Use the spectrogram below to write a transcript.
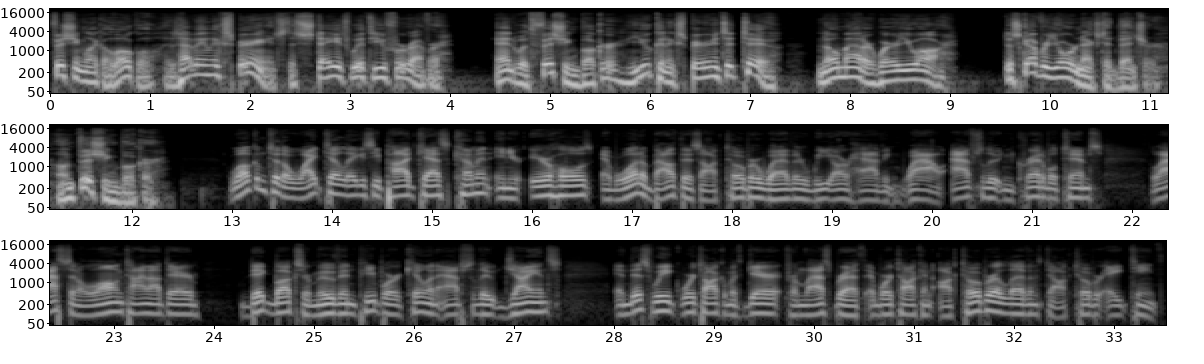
Fishing like a local is having an experience that stays with you forever. And with Fishing Booker, you can experience it too, no matter where you are. Discover your next adventure on Fishing Booker. Welcome to the Whitetail Legacy podcast coming in your ear holes. And what about this October weather we are having? Wow, absolute incredible temps, lasting a long time out there. Big bucks are moving, people are killing absolute giants. And this week we're talking with Garrett from Last Breath, and we're talking October 11th to October 18th.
